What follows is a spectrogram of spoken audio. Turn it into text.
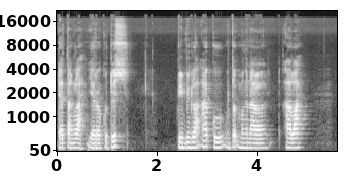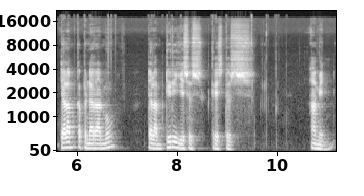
Datanglah ya Roh Kudus, bimbinglah aku untuk mengenal Allah dalam kebenaranmu dalam diri Yesus Kristus. Amin.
